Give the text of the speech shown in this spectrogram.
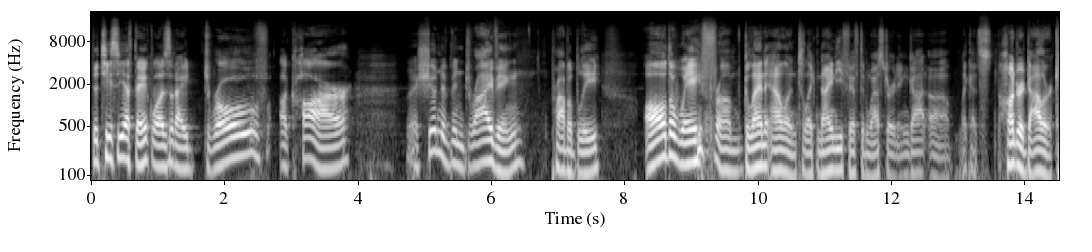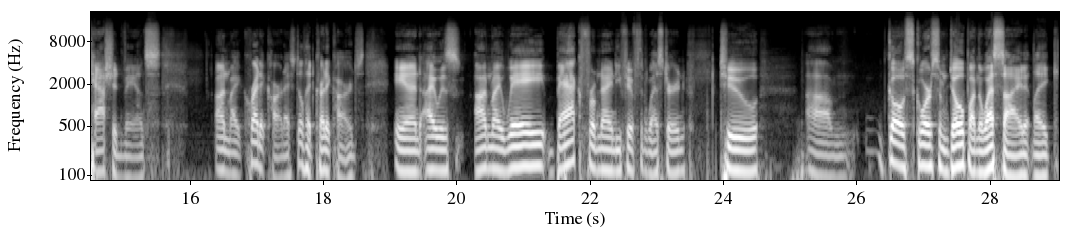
the TCF bank was, and I drove a car. I shouldn't have been driving probably all the way from Glen Ellyn to like 95th and Western and got a like a hundred dollar cash advance on my credit card. I still had credit cards, and I was on my way back from 95th and Western to um, go score some dope on the west side at like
